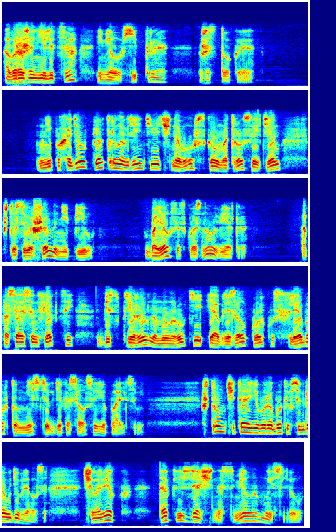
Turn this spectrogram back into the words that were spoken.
а выражение лица имел хитрое, жестокое. Не походил Петр Лаврентьевич на волжского матроса и тем, что совершенно не пил, боялся сквозного ветра. Опасаясь инфекций, беспрерывно мыл руки и обрезал корку с хлеба в том месте, где касался ее пальцами. Штрум, читая его работы, всегда удивлялся. Человек так изящно, смело мыслил,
